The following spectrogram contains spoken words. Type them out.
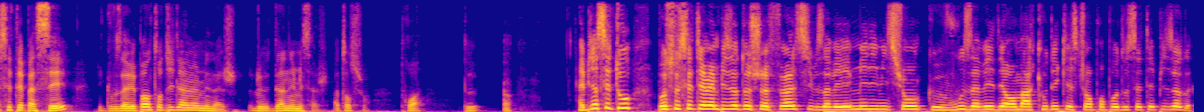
s'était passé et que vous n'avez pas entendu le dernier, message. Attention, 3, 2, 1. Eh bien c'est tout pour ce septième épisode de Shuffle. Si vous avez aimé l'émission, que vous avez des remarques ou des questions à propos de cet épisode,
